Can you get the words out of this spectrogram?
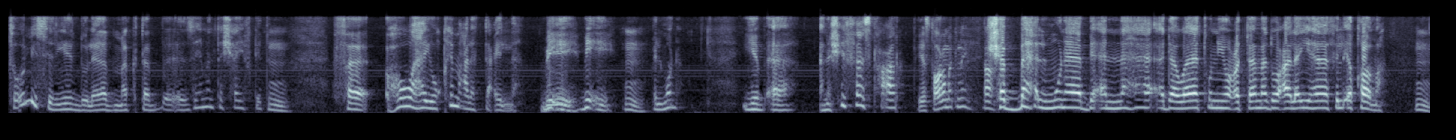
تقول لي سرير دولاب مكتب آه، زي ما أنت شايف كده. مم. فهو هيقيم على التعلة. بإيه؟ بإيه بإيه مم. بالمنى يبقى أنا شايف فيها استعارة هي استعارة مكنية نعم. شبه المنى بأنها أدوات يعتمد عليها في الإقامة مم.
